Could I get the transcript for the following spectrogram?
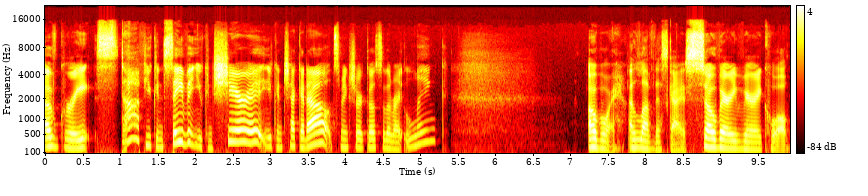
of great stuff. You can save it, you can share it, you can check it out. Let's make sure it goes to the right link. Oh boy, I love this, guys. So very, very cool.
